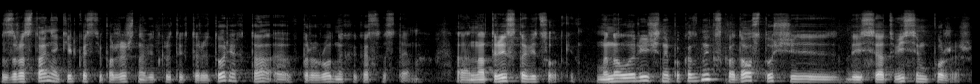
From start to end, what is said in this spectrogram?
зростання кількості пожеж на відкритих територіях та е, в природних екосистемах е, на 300%. Минулорічний показник складав 168 пожеж.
